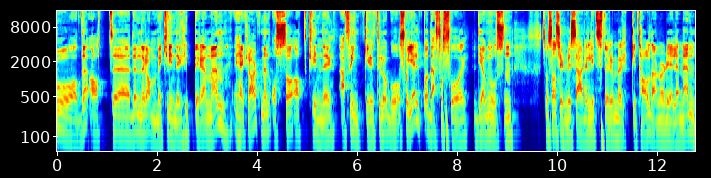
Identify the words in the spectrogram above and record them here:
både at eh, den rammer kvinner hyppigere enn menn, helt klart, men også at kvinner er flinkere til å gå og få hjelp, og derfor får diagnosen. Så Sannsynligvis er det litt større mørketall der når det gjelder menn.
